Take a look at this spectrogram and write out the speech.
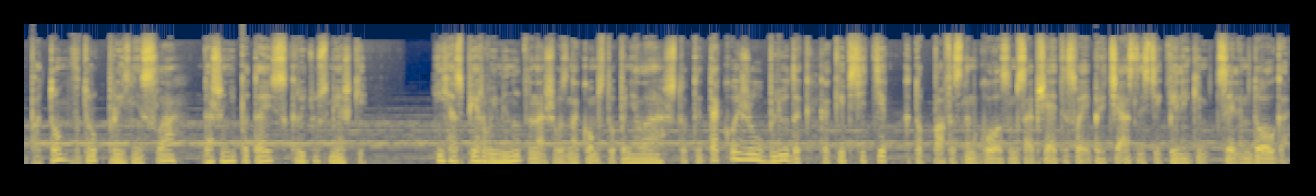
а потом вдруг произнесла, даже не пытаясь скрыть усмешки. «Я с первой минуты нашего знакомства поняла, что ты такой же ублюдок, как и все те, кто пафосным голосом сообщает о своей причастности к великим целям долга.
